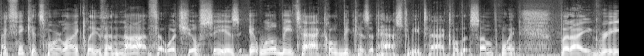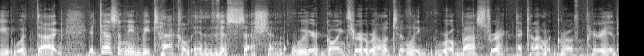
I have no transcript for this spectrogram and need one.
I think it's more likely than not that what you'll see is it will be tackled because it has to be tackled at some point. But I agree with Doug, it doesn't need to be tackled in this session. We're going through a relatively robust re- economic growth period.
